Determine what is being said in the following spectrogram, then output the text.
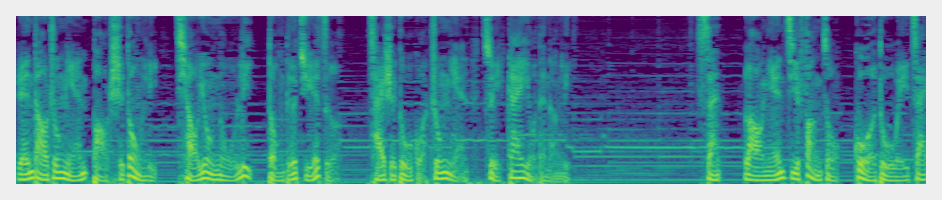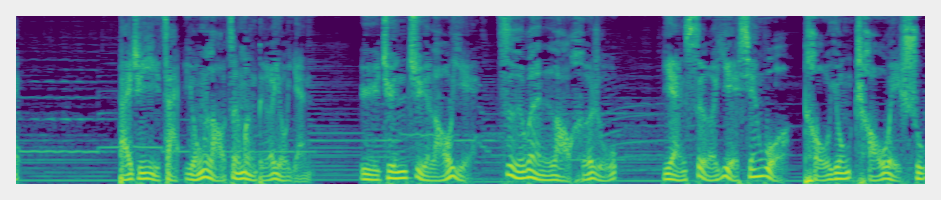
人到中年，保持动力，巧用努力，懂得抉择，才是度过中年最该有的能力。三老年忌放纵，过度为灾。白居易在《咏老赠孟德》有言：“与君俱老也，自问老何如？”眼色夜先卧，头拥朝未梳。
